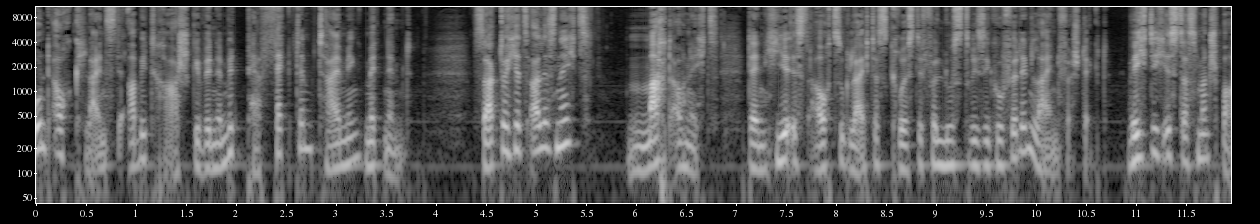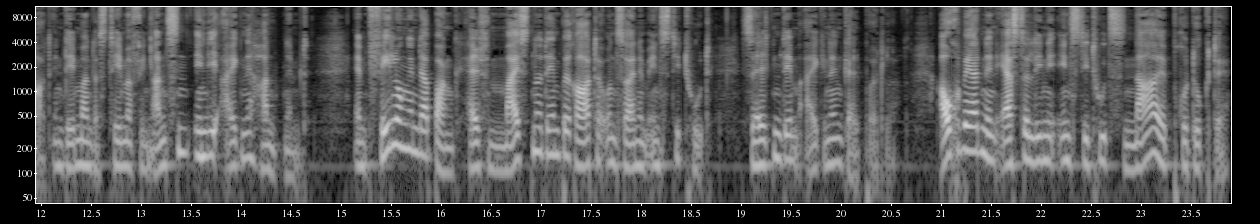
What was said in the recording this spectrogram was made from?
und auch kleinste Arbitragegewinne mit perfektem Timing mitnimmt. Sagt euch jetzt alles nichts? Macht auch nichts, denn hier ist auch zugleich das größte Verlustrisiko für den Laien versteckt. Wichtig ist, dass man spart, indem man das Thema Finanzen in die eigene Hand nimmt. Empfehlungen der Bank helfen meist nur dem Berater und seinem Institut, selten dem eigenen Geldbeutel. Auch werden in erster Linie institutsnahe Produkte,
